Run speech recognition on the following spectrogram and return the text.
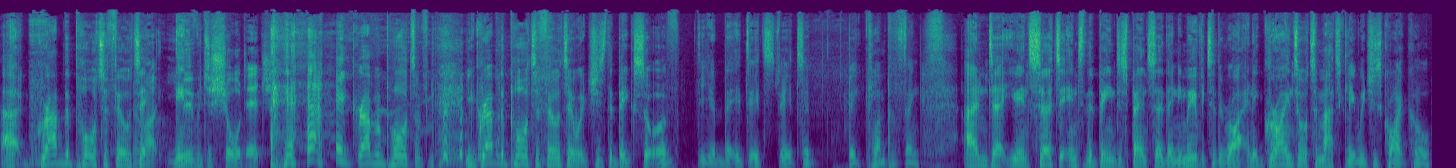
Uh, grab the portafilter. Right, you in- move into Shoreditch. grab a porter. You grab the portafilter, which is the big sort of. It, it's it's a big clump of thing, and uh, you insert it into the bean dispenser. Then you move it to the right, and it grinds automatically, which is quite cool.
